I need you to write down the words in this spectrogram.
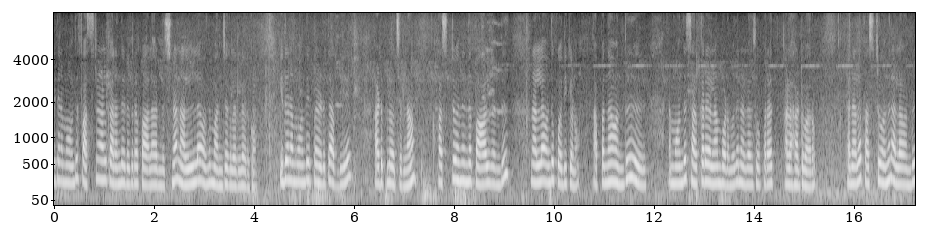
இதை நம்ம வந்து ஃபஸ்ட் நாள் கறந்து எடுக்கிற பாலாக இருந்துச்சுன்னா நல்லா வந்து மஞ்சள் கலரில் இருக்கும். இதை நம்ம வந்து இப்போ எடுத்து அப்படியே அடுப்பில் வச்சிடலாம். ஃபஸ்ட்டு வந்து இந்த பால் வந்து நல்லா வந்து கொதிக்கணும். அப்போ தான் வந்து நம்ம வந்து சர்க்கரை எல்லாம் போடும்போது நல்லா சூப்பராக அழகாட்டு வரும். அதனால் ஃபஸ்ட்டு வந்து நல்லா வந்து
